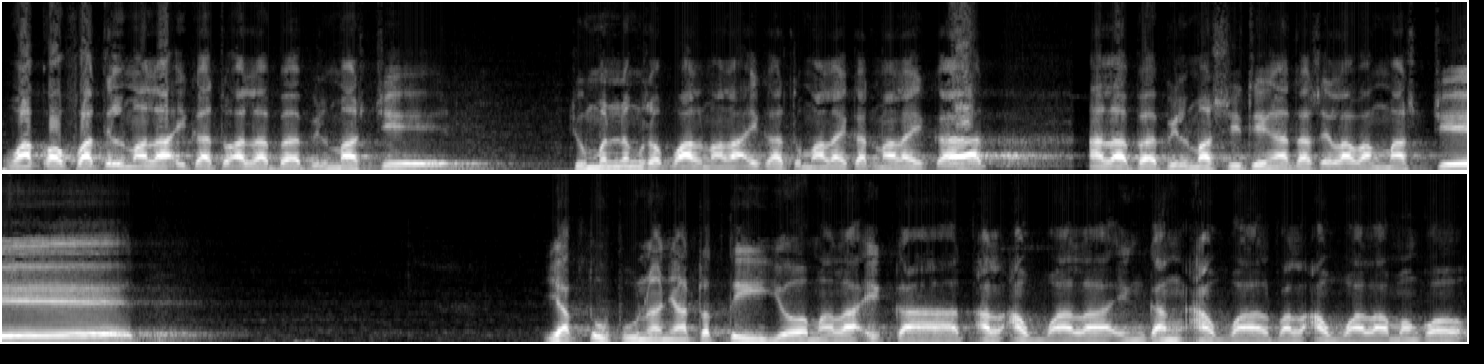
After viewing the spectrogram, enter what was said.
waqafatil malaikatu ala babil masjid. Jumeneng sapa al malaikatu malaikat-malaikat ala babil masjid ing atase lawang masjid. Yak tubuna nyateti ya malaikat al awwala ingkang awal fal awwala mongko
